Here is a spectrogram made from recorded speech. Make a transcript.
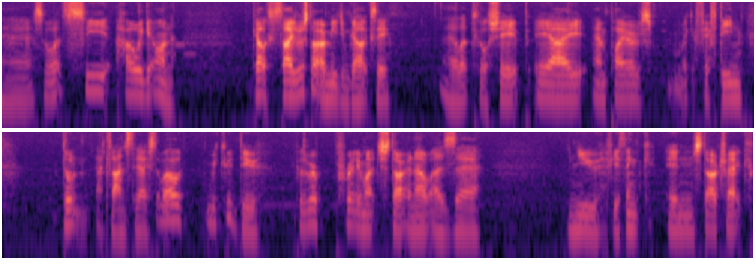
Uh, so let's see how we get on. Galaxy size, we'll start our medium galaxy elliptical shape, AI, empires, make it 15. Don't advance the ice. Well, we could do, because we're pretty much starting out as uh, new. If you think in Star Trek,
